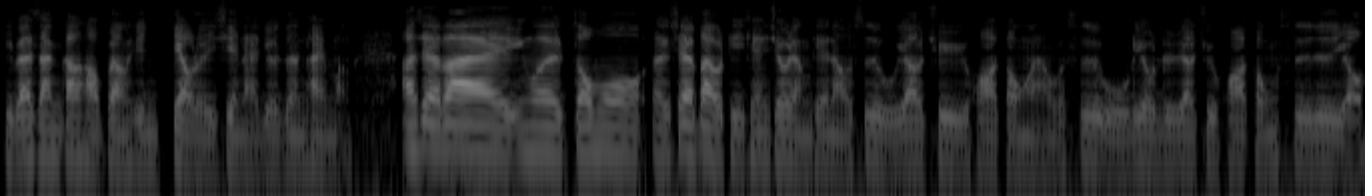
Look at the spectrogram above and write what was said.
礼拜三刚好不小心掉了一线来，就真的太忙。啊，下礼拜因为周末，呃，下礼拜我提前休两天，然后四五要去花东啊，我四五六日要去花东四日游，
